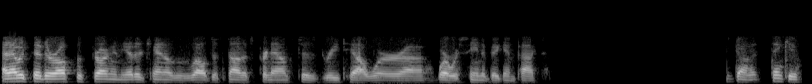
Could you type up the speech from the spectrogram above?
And I would say they're also strong in the other channels as well, just not as pronounced as retail where uh where we're seeing a big impact. Got it. Thank you.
